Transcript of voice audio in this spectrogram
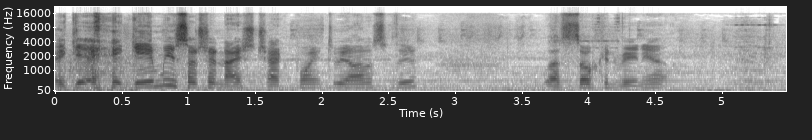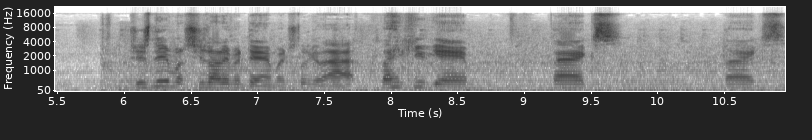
It, it gave me such a nice checkpoint, to be honest with you. That's so convenient. She's not even, she's not even damaged. Look at that. Thank you, game. Thanks. Thanks.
